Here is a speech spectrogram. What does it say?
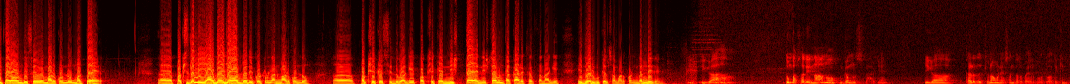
ಈ ಥರ ಒಂದು ಸೇವೆ ಮಾಡಿಕೊಂಡು ಮತ್ತೆ ಪಕ್ಷದಲ್ಲಿ ಯಾವುದೇ ಜವಾಬ್ದಾರಿ ಕೊಟ್ಟರು ನಾನು ಮಾಡಿಕೊಂಡು ಪಕ್ಷಕ್ಕೆ ಸಿದ್ಧವಾಗಿ, ಪಕ್ಷಕ್ಕೆ ನಿಷ್ಠ, ನಿಷ್ಠಾವಂತ ಕಾರ್ಯಕರ್ತನಾಗಿ ಇದುವರೆಗೂ ಕೆಲಸ ಮಾಡ್ಕೊಂಡು ಬಂದಿದ್ದೇನೆ. ಈಗ ತುಂಬ ಸರಿ ನಾನು ಗಮನಿಸಿದ ಹಾಗೆ, ಈಗ ಕಳೆದ ಚುನಾವಣೆಯ ಸಂದರ್ಭ ಇರಬಹುದು ಅದಕ್ಕಿಂತ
